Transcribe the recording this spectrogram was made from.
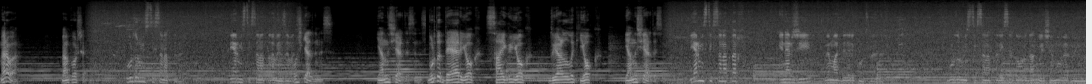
Merhaba, ben Porsche. Burdur mistik sanatları. Diğer mistik sanatlara benzemez. Hoş geldiniz. Yanlış yerdesiniz. Burada değer yok, saygı yok, duyarlılık yok. Yanlış yerdesin. Diğer mistik sanatlar enerjiyi ve maddeleri kontrol eder. Burdur mistik sanatları ise doğrudan yaşamı ve ölümü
